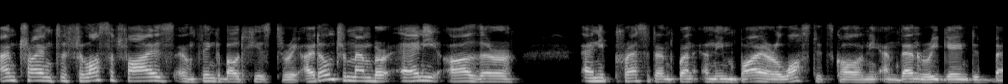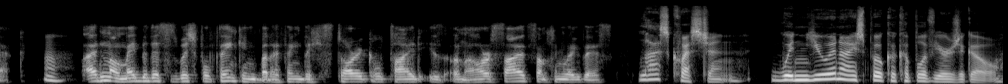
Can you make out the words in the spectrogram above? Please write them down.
I'm trying to philosophize and think about history, I don't remember any other any precedent when an empire lost its colony and then regained it back. I don't know, maybe this is wishful thinking, but I think the historical tide is on our side, something like this. Last question. When you and I spoke a couple of years ago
